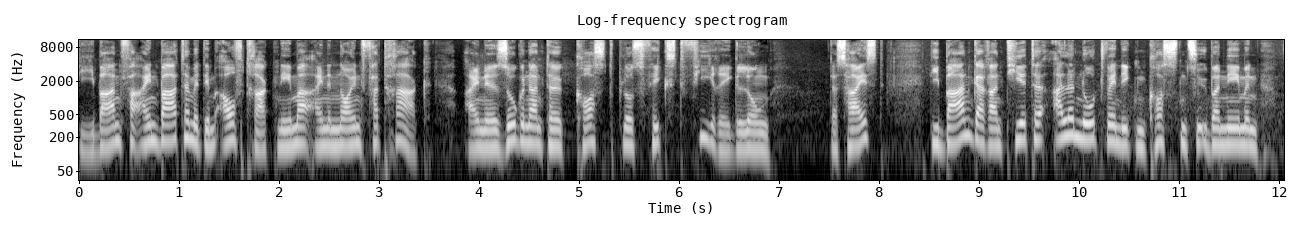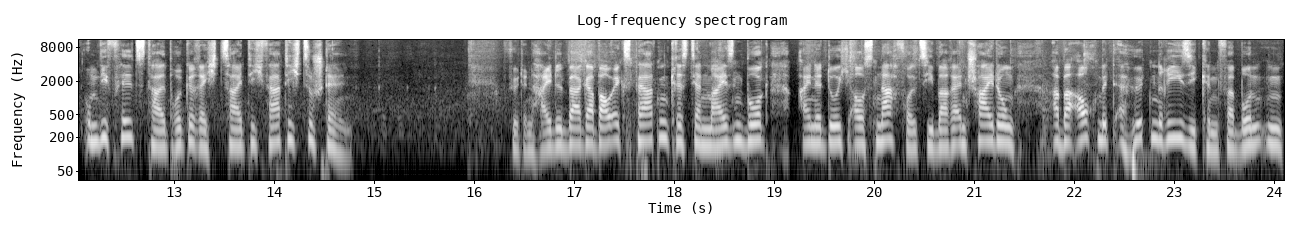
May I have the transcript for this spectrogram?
die Bahn vereinbarte mit dem Auftragnehmer einen neuen Vertrag, eine sogenannte Cost plus Fixed Fee Regelung. Das heißt, die Bahn garantierte alle notwendigen Kosten zu übernehmen, um die Filztalbrücke rechtzeitig fertigzustellen. Für den Heidelberger Bauexperten Christian Meisenburg eine durchaus nachvollziehbare Entscheidung, aber auch mit erhöhten Risiken verbunden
